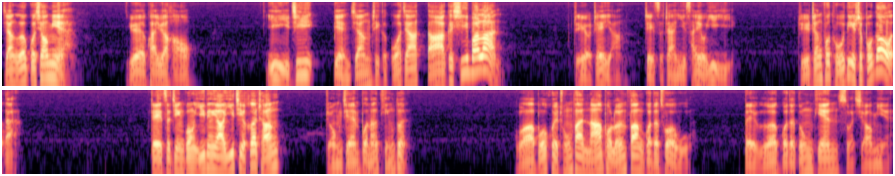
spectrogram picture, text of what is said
将俄国消灭，越快越好。一击便将这个国家打个稀巴烂。只有这样，这次战役才有意义。只征服土地是不够的。这次进攻一定要一气呵成，中间不能停顿。我不会重犯拿破仑犯过的错误，被俄国的冬天所消灭。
